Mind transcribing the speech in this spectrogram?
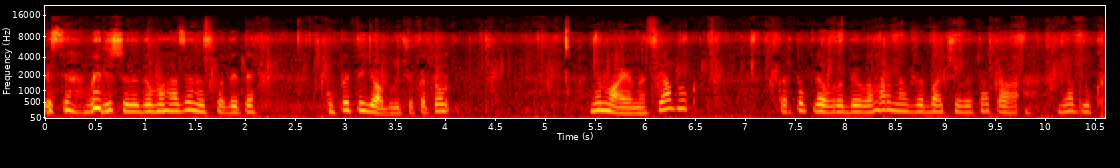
Можна. Вирішили до магазину сходити, купити яблучок. А то немає в нас яблук. Картопля вродила гарно, вже бачили, так, а яблук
